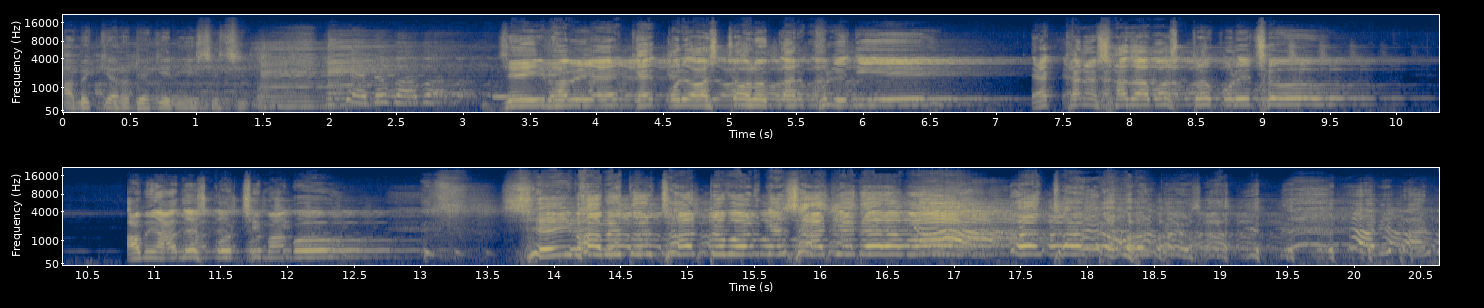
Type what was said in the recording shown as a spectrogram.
আমি কেন ডেকে নিয়ে এসেছি? কেন বাবা? যেইভাবে এক এক করে অষ্ট অলঙ্কার খুলে দিয়ে একখানা সাদা বস্ত্র পরেছো আমি আদেশ করছি মাগো সেইভাবে তোর ছোট্ট বোনকে সাজিয়ে দে রে মা তোর ছোট্ট বোনকে সাজিয়ে দে। আমি পারব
